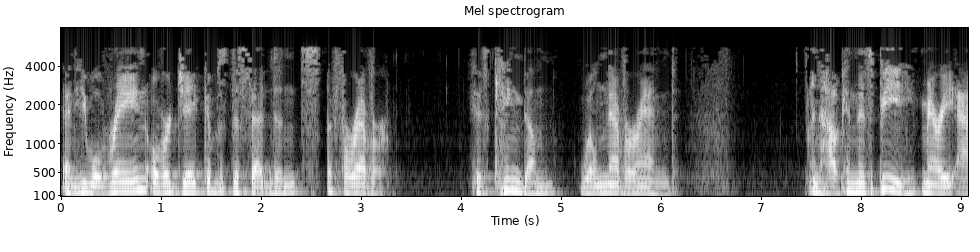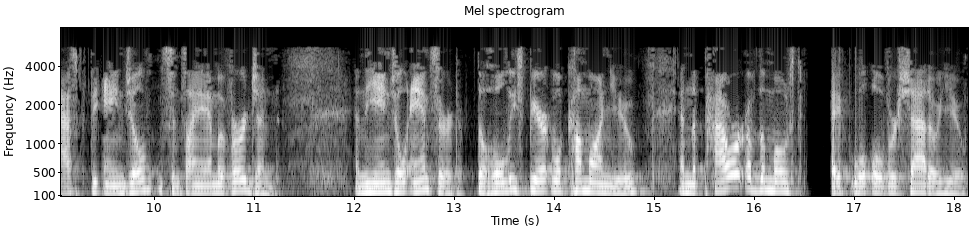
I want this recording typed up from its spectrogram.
and he will reign over Jacob's descendants forever. His kingdom will never end. And how can this be? Mary asked the angel, since I am a virgin. And the angel answered, The Holy Spirit will come on you, and the power of the Most High will overshadow you.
